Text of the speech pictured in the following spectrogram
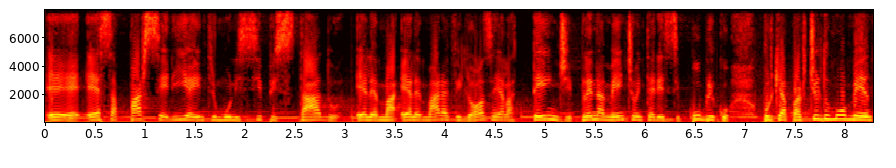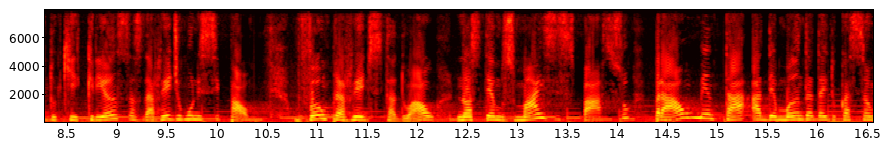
É, essa parceria entre município e Estado ela é, ela é maravilhosa e ela atende plenamente ao interesse público, porque a partir do momento que crianças da rede municipal vão para a rede estadual, nós temos mais espaço para aumentar a demanda da educação,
